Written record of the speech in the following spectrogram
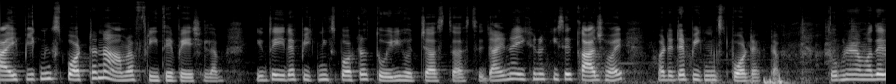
আর এই পিকনিক স্পটটা না আমরা ফ্রিতে পেয়েছিলাম। কিন্তু এইটা পিকনিক স্পটটা তৈরি হচ্ছে আস্তে আস্তে। জানি না এখানে কিসের কাজ হয় বাট এটা পিকনিক স্পট একটা। তো ওখানে আমাদের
